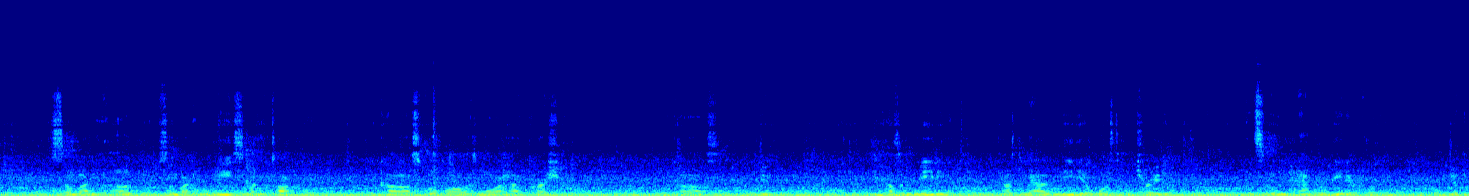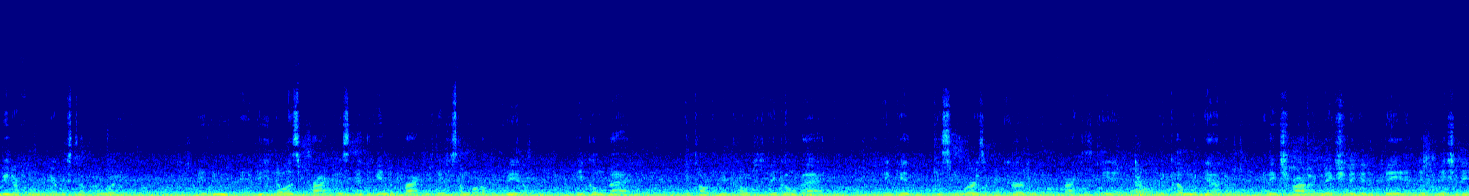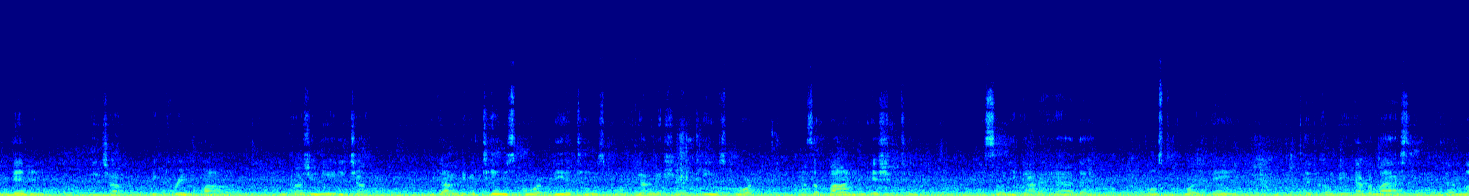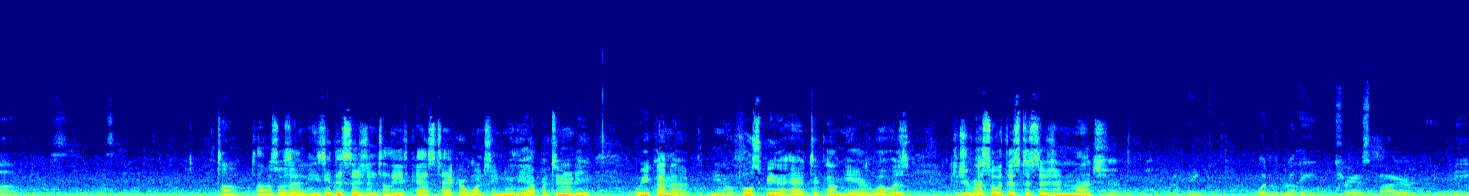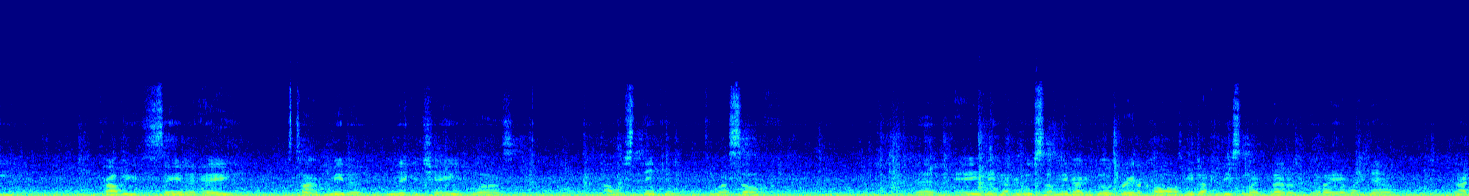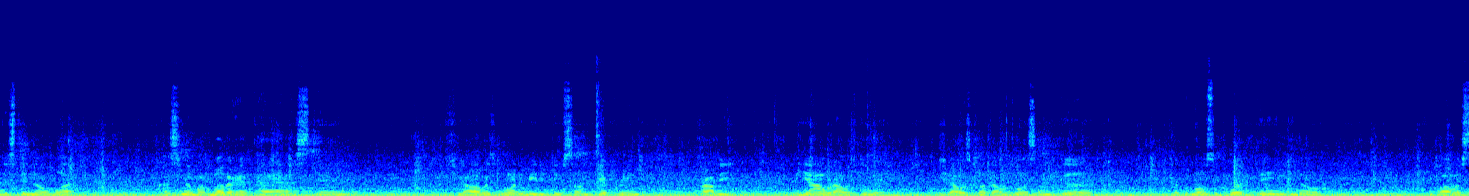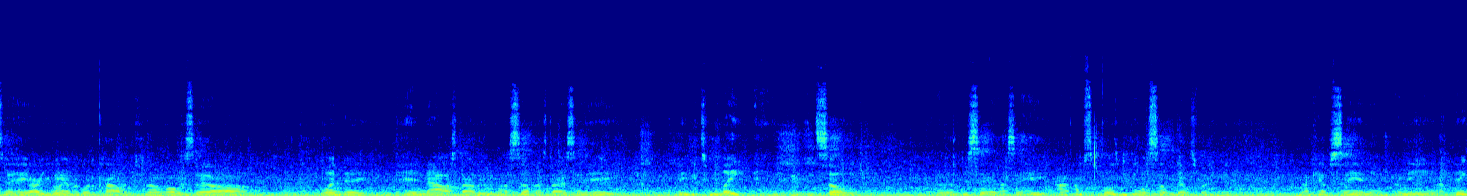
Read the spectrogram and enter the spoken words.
somebody to hug them, somebody who needs somebody to talk to them. Because football is more high pressure because you, because of the media, because the way the media wants to portray them. And so you have to be there for them. You have to be there for them every step of the way. If you know it's practice, at the end of practice, they just don't go up the field. They go back and talk to their coaches. They go back and get get some words of encouragement from practice in. They come together and they try to make sure they get a bend, they make sure they mending each other. They create a bond because you need each other. You got to make a team sport be a team sport. You got to make sure a team sport has a bonding issue to it. And so you got to have that most important thing that's to be everlasting, their love piece. That's it. Tom, Thomas, was it an easy decision to leave Cass Tech, or once you knew the opportunity, were you kind of, you know, full speed ahead to come here? What was? Did you wrestle with this decision much? I think what really transpired me probably saying that, hey, it's time for me to make a change was I was thinking to myself that, hey, maybe I can do something. Maybe I can do a greater cause. Maybe I can be somebody better than I am right now. And I just didn't know what. Because, you know, my mother had passed and she always wanted me to do something different, probably beyond what I was doing. She always felt I was doing something good. But the most important thing, you know, people always say, hey, are you going to ever go to college? And I always say, oh, one day. And now I started looking at myself and I started saying, hey, maybe too late. and so, and I just said, I said, hey, I, I'm supposed to be doing something else right now. And I kept saying that. I mean, I think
